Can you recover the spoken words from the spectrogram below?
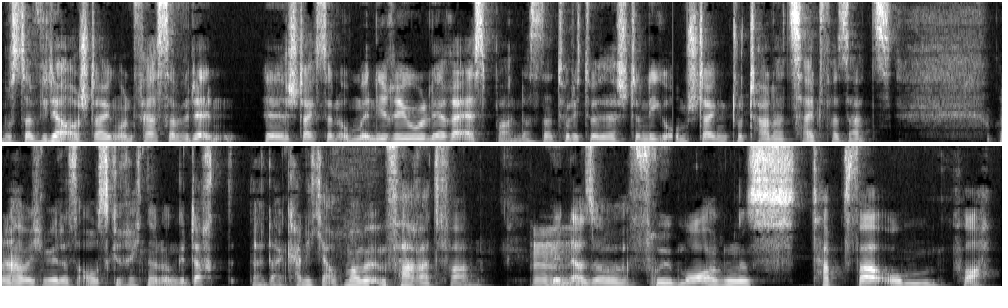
musst dann wieder aussteigen und fährst dann wieder in, äh, steigst dann um in die reguläre S-Bahn. Das ist natürlich durch das ständige Umsteigen totaler Zeitversatz. Und dann habe ich mir das ausgerechnet und gedacht, na, dann kann ich ja auch mal mit dem Fahrrad fahren. Mhm. Bin also früh morgens tapfer um boah,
